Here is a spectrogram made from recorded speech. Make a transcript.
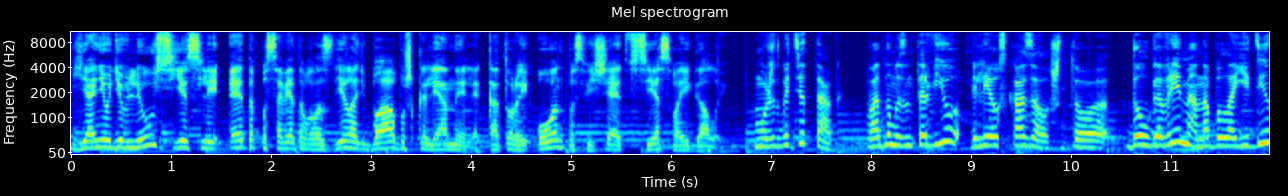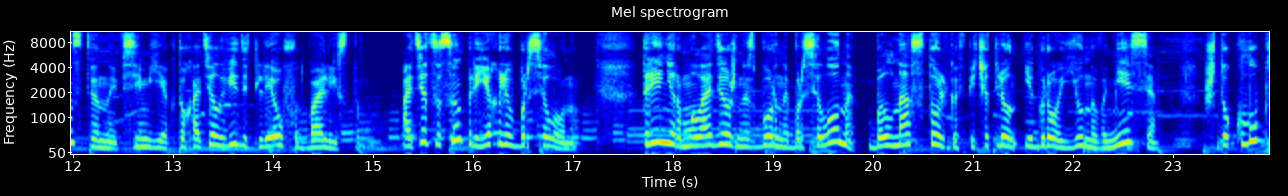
Я не удивлюсь, если это посоветовала сделать бабушка Лионеля, которой он посвящает все свои голы. Может быть и так. В одном из интервью Лео сказал, что долгое время она была единственной в семье, кто хотел видеть Лео футболистом. Отец и сын приехали в Барселону. Тренер молодежной сборной Барселоны был настолько впечатлен игрой юного Месси, что клуб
